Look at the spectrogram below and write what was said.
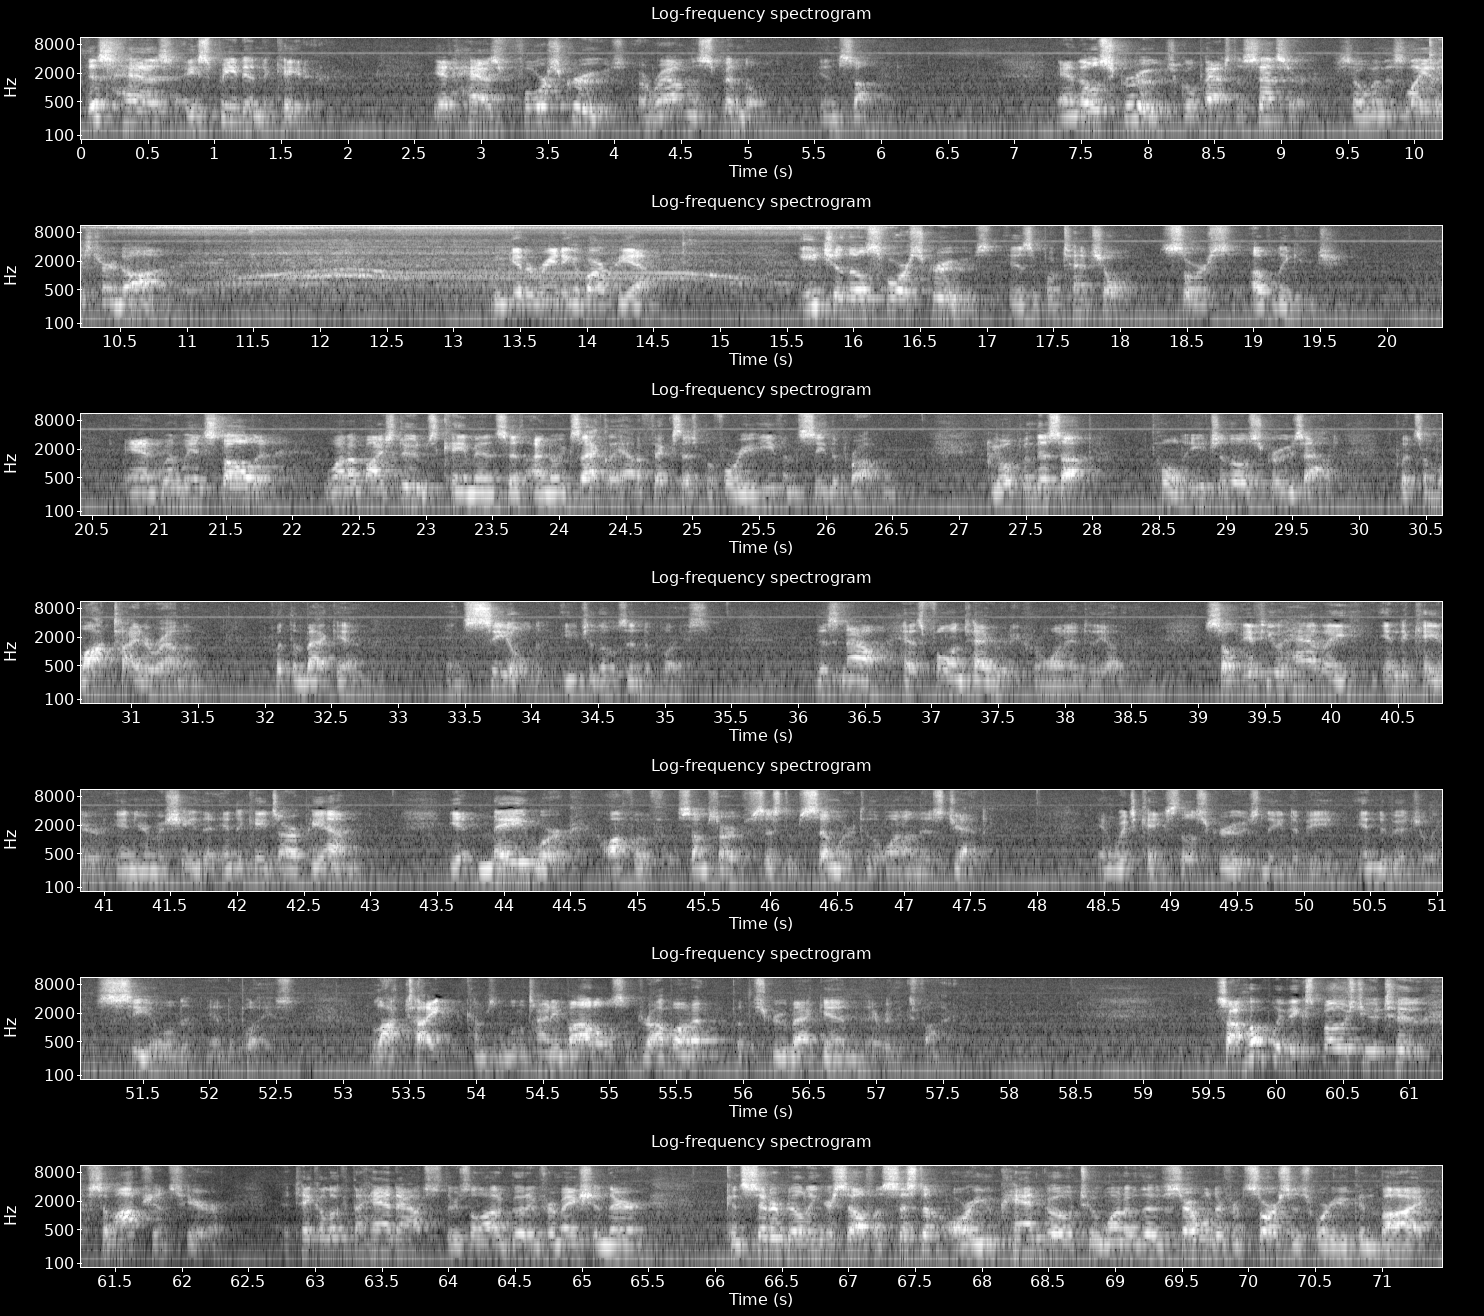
This has a speed indicator. It has four screws around the spindle inside. And those screws go past the sensor. So when this lathe is turned on, we get a reading of RPM. Each of those four screws is a potential source of leakage. And when we installed it, one of my students came in and says, I know exactly how to fix this before you even see the problem. He opened this up, pulled each of those screws out, put some Loctite around them, put them back in, and sealed each of those into place. This now has full integrity from one end to the other. So if you have a indicator in your machine that indicates RPM, it may work off of some sort of system similar to the one on this JET, in which case those screws need to be individually sealed into place. Loctite comes in little tiny bottles, drop on it, put the screw back in, everything's fine. So I hope we've exposed you to some options here. Take a look at the handouts. There's a lot of good information there. Consider building yourself a system, or you can go to one of the several different sources where you can buy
